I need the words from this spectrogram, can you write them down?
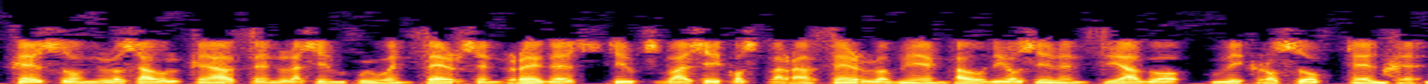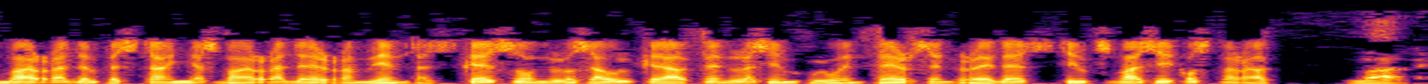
¿qué son los AUL que hacen las influencers en redes? Tips básicos para hacerlo bien. Audio silenciado, Microsoft Ente, barra de pestañas, barra de herramientas. ¿Qué son los AUL que hacen las influencers en redes? Tips básicos para... Vale.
